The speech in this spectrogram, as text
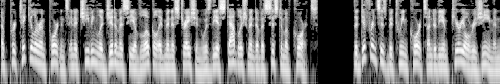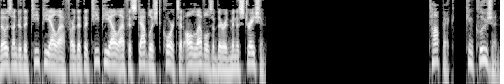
Of particular importance in achieving legitimacy of local administration was the establishment of a system of courts. The differences between courts under the imperial regime and those under the TPLF are that the TPLF established courts at all levels of their administration. Conclusion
